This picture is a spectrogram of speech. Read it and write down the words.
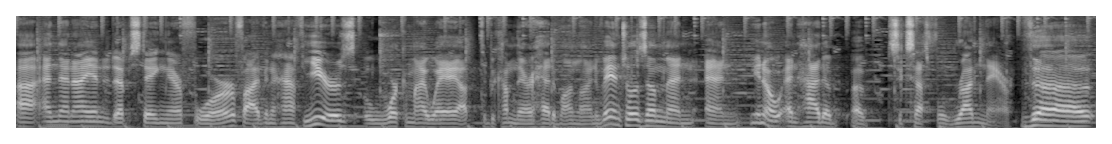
Uh, and then I ended up staying there for five and a half years, working my way up to become their head of online evangelism and, and you know, and had a, a successful run there. The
